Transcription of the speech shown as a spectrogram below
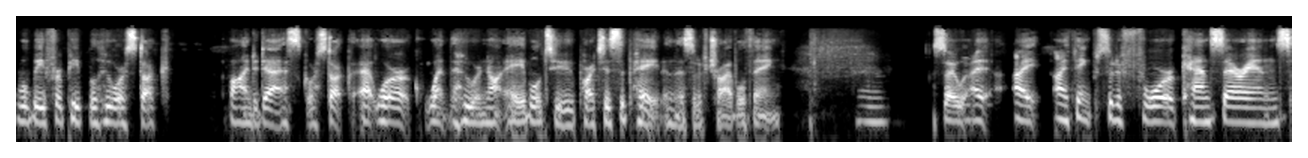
will be for people who are stuck behind a desk or stuck at work when, who are not able to participate in this sort of tribal thing. So. I, I, I think sort of for Cancerians,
